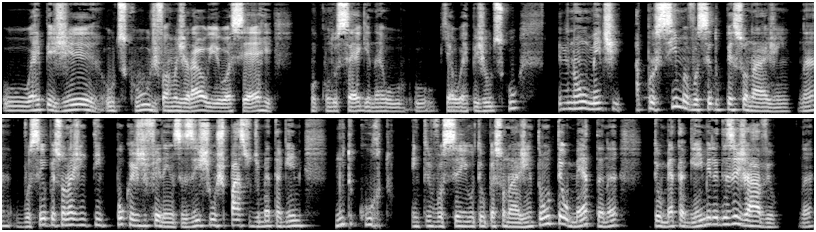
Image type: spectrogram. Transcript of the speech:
o RPG old school de forma geral e o OCR, quando segue, né, o, o que é o RPG old school, ele normalmente aproxima você do personagem, né? Você e o personagem tem poucas diferenças, existe um espaço de metagame muito curto entre você e o teu personagem. Então o teu meta, né, o teu metagame ele é desejável. Né?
